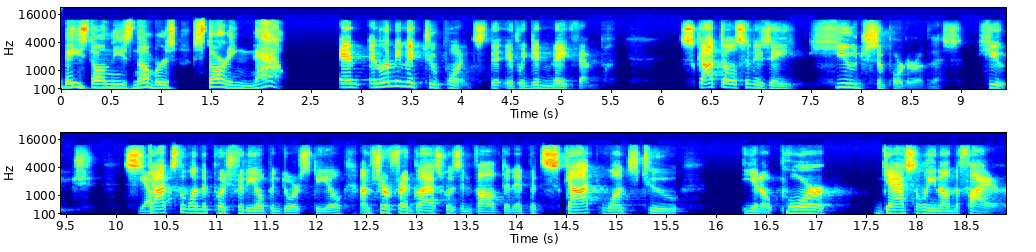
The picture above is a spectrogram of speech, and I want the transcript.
based on these numbers starting now. And and let me make two points that if we didn't make them. Scott Dolson is a huge supporter of this. Huge. Yep. Scott's the one that pushed for the Opendorse deal. I'm sure Fred Glass was involved in it, but Scott wants to, you know, pour gasoline on the fire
